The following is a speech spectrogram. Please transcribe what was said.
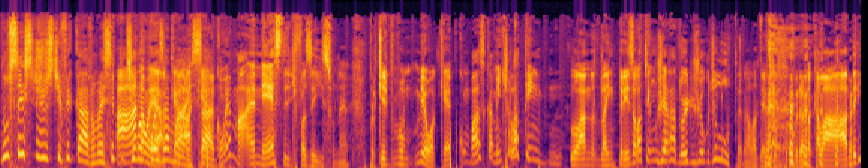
Não sei se justificava, mas sempre tinha uma não, coisa é, a mais, a sabe? Capcom é, ma- é mestre de fazer isso, né? Porque, tipo, meu, a Capcom basicamente ela tem. Lá na, na empresa ela tem um gerador de jogo de luta, né? Ela deve ter um programa que ela abre,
